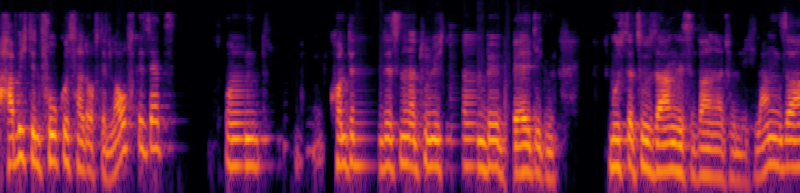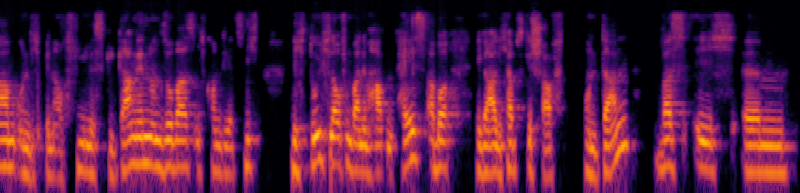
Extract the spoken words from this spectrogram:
habe ich den Fokus halt auf den Lauf gesetzt und konnte das natürlich dann bewältigen. Ich muss dazu sagen, es war natürlich langsam und ich bin auch vieles gegangen und sowas. Ich konnte jetzt nicht, nicht durchlaufen bei einem harten Pace, aber egal, ich habe es geschafft. Und dann, was ich ähm,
